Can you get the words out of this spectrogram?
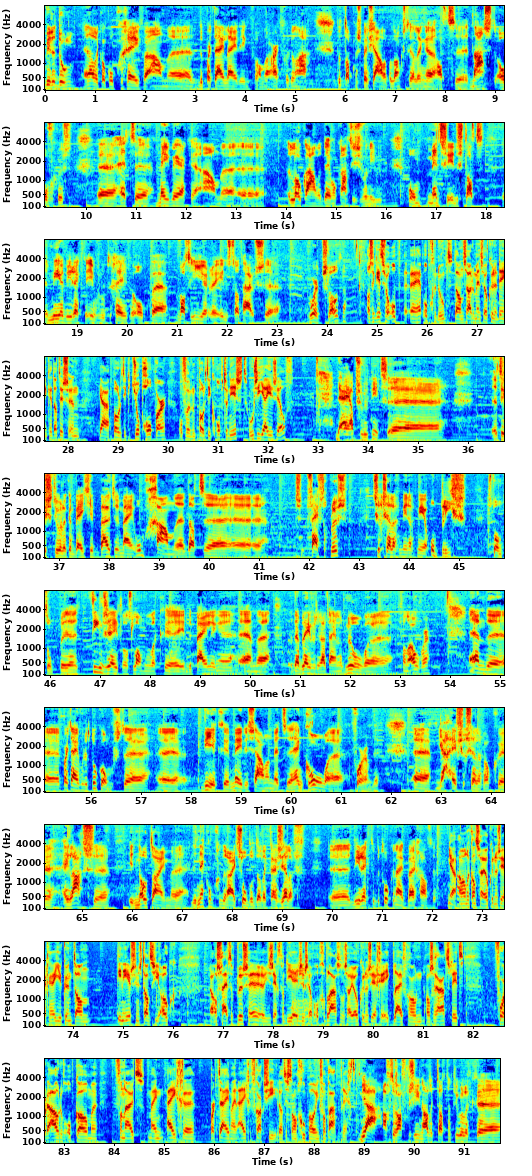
willen doen. En had ik ook opgegeven aan de partijleiding van Hart voor Den Haag. Dat dat mijn speciale belangstelling had. naast overigens het meewerken aan lokale democratische vernieuwing. Om mensen in de stad meer directe invloed te geven op uh, wat hier uh, in het stadhuis uh, wordt besloten. Als ik dit zo op, heb opgenoemd, dan zouden mensen ook kunnen denken dat is een ja, politieke jobhopper of een politieke opportunist. Hoe zie jij jezelf? Nee, absoluut niet. het is natuurlijk een beetje buiten mij omgegaan dat 50 plus zichzelf min of meer opblies. Stond op tien zetels landelijk uh, in de peilingen. En uh, daar bleven er uiteindelijk nul van over. En de Partij voor de Toekomst, die ik mede samen met Henk Krol vormde, ja, heeft zichzelf ook helaas in no time de nek omgedraaid. Zonder dat ik daar zelf directe betrokkenheid bij gehad heb. Ja, aan de andere kant zou je ook kunnen zeggen, hè, je kunt dan in eerste instantie ook als 50 plus, hè, je zegt van die heeft mhm. zichzelf opgeblazen, dan zou je ook kunnen zeggen: ik blijf gewoon als raadslid voor de ouderen opkomen vanuit mijn eigen partij, mijn eigen fractie. Dat is dan groep Hoing van Papendrecht. Ja, achteraf gezien had ik dat natuurlijk uh,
